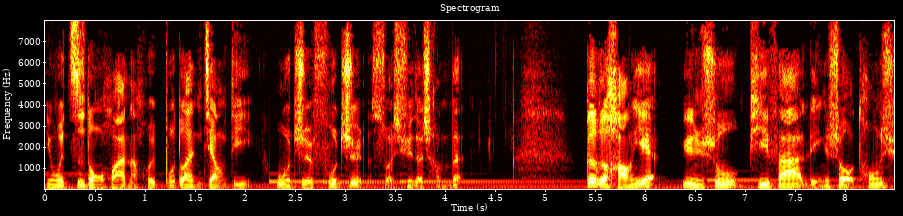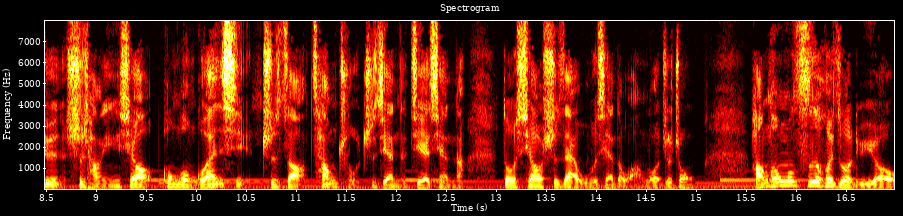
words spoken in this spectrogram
因为自动化呢会不断降低物质复制所需的成本。各个行业。运输、批发、零售、通讯、市场营销、公共关系、制造、仓储之间的界限呢，都消失在无限的网络之中。航空公司会做旅游，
